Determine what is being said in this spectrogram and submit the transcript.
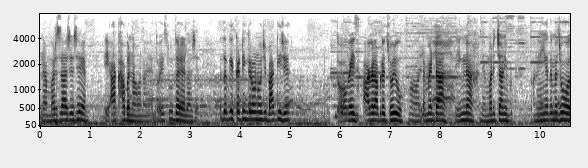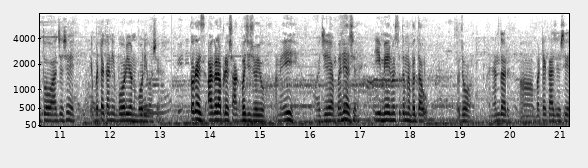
અને મરચાં જે છે, એ આખા બનાવવાના છે. તો એ સુધારેલા છે. મતલબ કે કટિંગ કરવાનું હજી બાકી છે. તો ગાઈઝ આગળ આપણે જોયું ટમેટા, રીંગણા અને મરચાંની અને અહીંયા તમે જુઓ તો આ જે છે, એ બટાકાની બોરીઓ બોરીઓ છે. તો ગાઈઝ આગળ આપણે શાકભાજી જોયું, અને એ જે બને છે. એ મેઇન વસ્તુ તમને બતાવું. તો જુઓ, અને અંદર બટેકા જે છે,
